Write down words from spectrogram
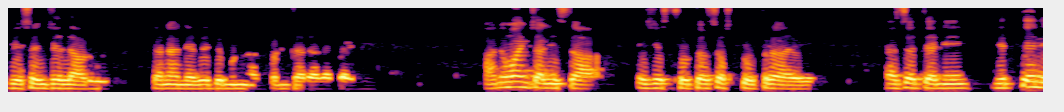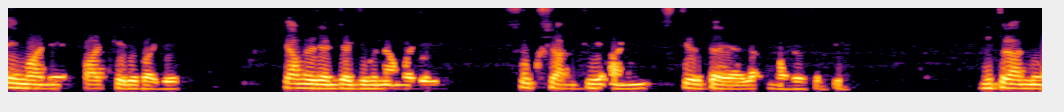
बेसनचे लाडू त्यांना नैवेद्य म्हणून अर्पण करायला पाहिजे. हनुमान चालिसा हे जे स्तोत्राचं स्तोत्र आहे त्याचं त्याने नित्यनियमाने पाठ केले पाहिजे. त्यामुळे त्यांच्या जीवनामध्ये सुख शांती आणि स्थिरता यायला मदत होते. मित्रांनो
